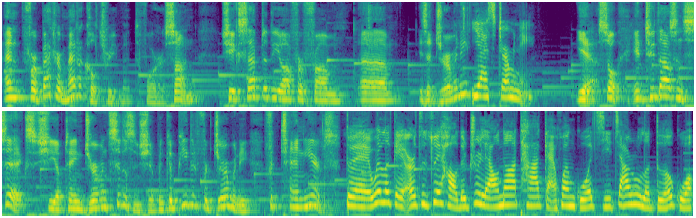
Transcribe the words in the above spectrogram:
And for better medical treatment for her son, she accepted the offer from, um, is it Germany? Yes, Germany. Yeah, so in 2006, she obtained German citizenship and competed for Germany for 10 years. 对，为了给儿子最好的治疗呢，她改换国籍，加入了德国，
